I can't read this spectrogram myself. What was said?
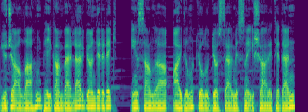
Yüce Allah'ın peygamberler göndererek insanlığa aydınlık yolu göstermesine işaret eden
